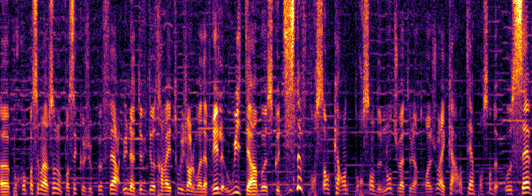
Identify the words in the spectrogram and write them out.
euh, pour compenser mon absence, vous pensez que je peux faire une à deux vidéos de travail tous les jours le mois d'avril? Oui, t'es un boss que 19%, 40% de non, tu vas tenir 3 jours et 41% de OSEF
